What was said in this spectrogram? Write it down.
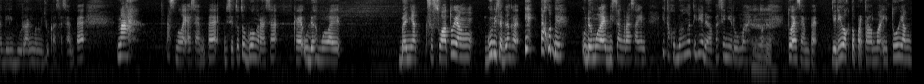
lagi liburan menuju kelas SMP. Nah, pas mulai SMP, di situ tuh gue ngerasa kayak udah mulai banyak sesuatu yang gue bisa bilang kayak, ih takut deh. Udah mulai bisa ngerasain ih takut banget ini ada apa sih nih rumah iya, gitu. Yeah, yeah. Itu SMP. Jadi waktu pertama itu yang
